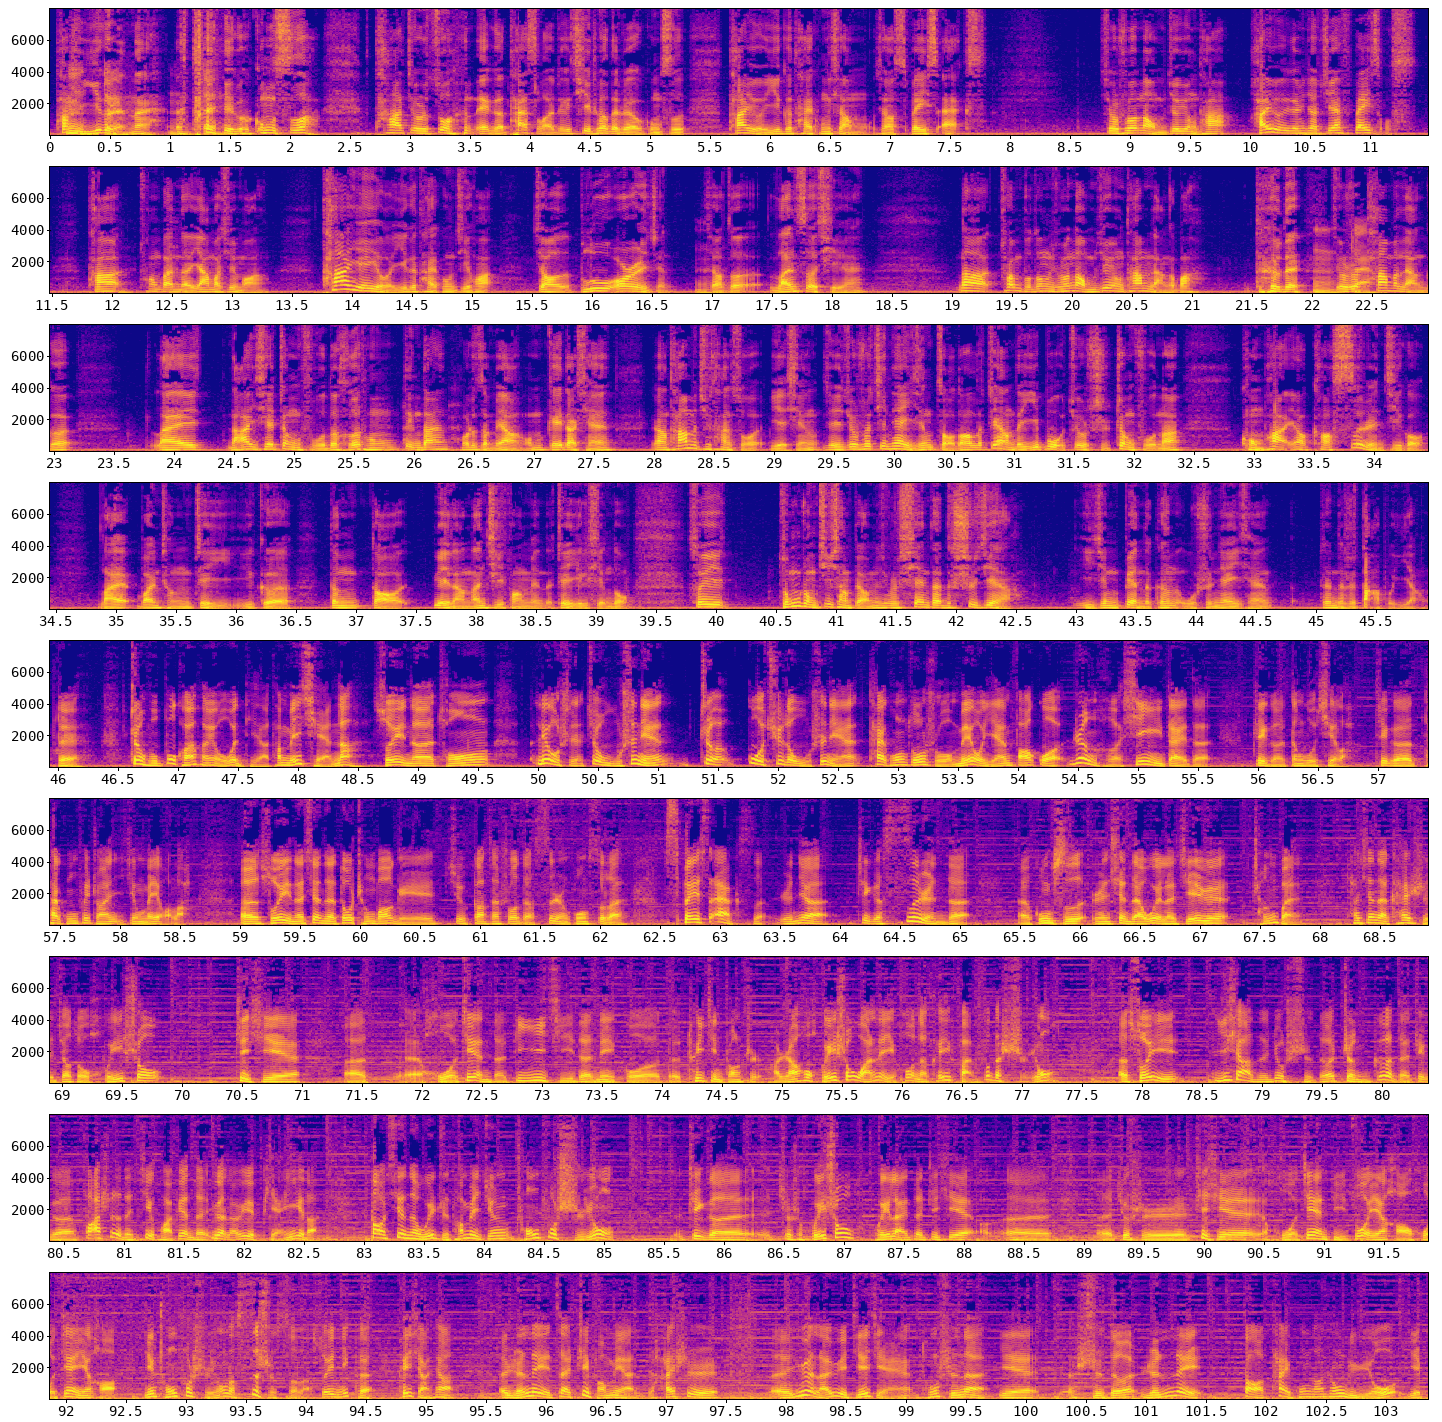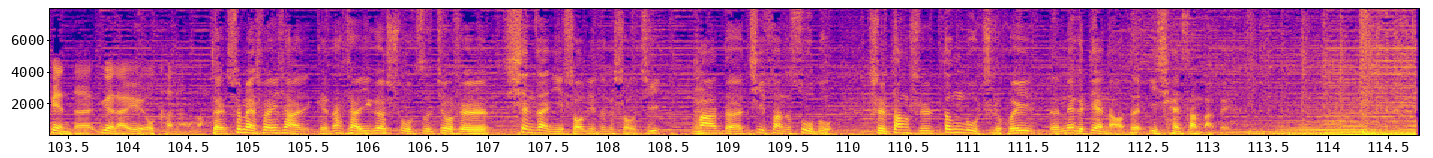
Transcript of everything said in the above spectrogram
他是一个人呢，他有一个公司啊。他就是做那个 Tesla 这个汽车的这个公司，他有一个太空项目叫 SpaceX，就是说，那我们就用它。还有一个人叫 Jeff Bezos，他创办的亚马逊网，他也有一个太空计划叫 Blue Origin，叫做蓝色起源。那川普总统说，那我们就用他们两个吧，对不对？就是说他们两个来拿一些政府的合同订单或者怎么样，我们给点钱让他们去探索也行。也就是说，今天已经走到了这样的一步，就是政府呢。恐怕要靠私人机构来完成这一个登到月亮南极方面的这一个行动，所以种种迹象表明，就是现在的世界啊，已经变得跟五十年以前真的是大不一样了。对，政府拨款很有问题啊，他没钱呐，所以呢，从六十年就五十年这过去的五十年，太空总署没有研发过任何新一代的这个登陆器了，这个太空飞船已经没有了。呃，所以呢，现在都承包给就刚才说的私人公司了。SpaceX，人家这个私人的呃公司，人现在为了节约成本，他现在开始叫做回收这些呃呃火箭的第一级的那个的推进装置啊，然后回收完了以后呢，可以反复的使用，呃，所以一下子就使得整个的这个发射的计划变得越来越便宜了。到现在为止，他们已经重复使用。这个就是回收回来的这些呃呃，就是这些火箭底座也好，火箭也好，已经重复使用了四十次了。所以你可可以想象，呃，人类在这方面还是呃越来越节俭，同时呢，也使得人类到太空当中旅游也变得越来越有可能了。对，顺便说一下，给大家一个数字，就是现在你手里这个手机，它的计算的速度是当时登陆指挥的那个电脑的一千三百倍。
